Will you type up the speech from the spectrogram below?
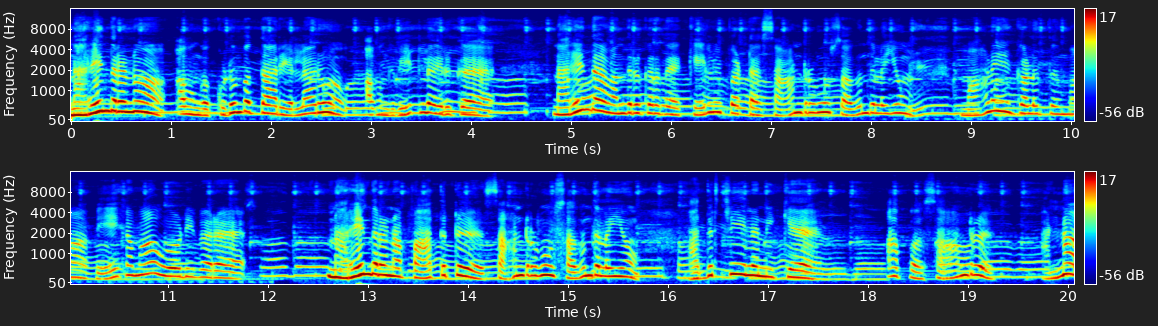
நரேந்திரனும் அவங்க குடும்பத்தார் எல்லாரும் அவங்க வீட்டுல இருக்க நரேந்திரா வந்திருக்கிறத கேள்விப்பட்ட சான்றும் சகுந்தலையும் மாலையும் கழுத்துமா வேகமா ஓடி வர. நரேந்திரனை பார்த்துட்டு சான்றுவும் சகுந்தலையும் அதிர்ச்சியில நிக்க. அப்ப சான்று அண்ணா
